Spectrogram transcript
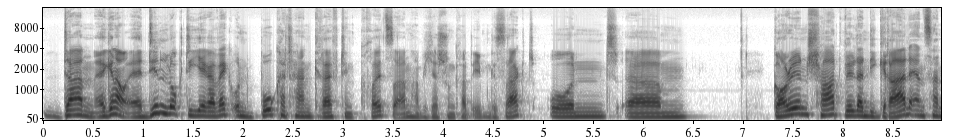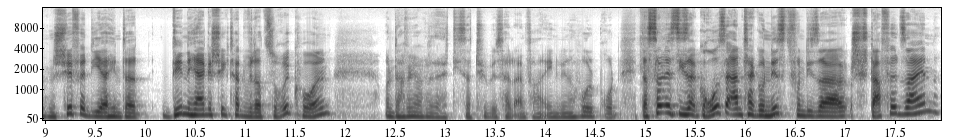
Dann, äh, genau, äh, Din lockt die Jäger weg und Bo-Katan greift den Kreuzer an, habe ich ja schon gerade eben gesagt. Und ähm, Gorion Shard will dann die gerade entsandten Schiffe, die er hinter Din hergeschickt hat, wieder zurückholen. Und da habe ich auch gedacht, dieser Typ ist halt einfach irgendwie ein Hohlbrot. Das soll jetzt dieser große Antagonist von dieser Staffel sein?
